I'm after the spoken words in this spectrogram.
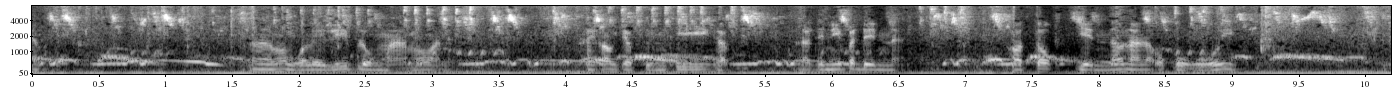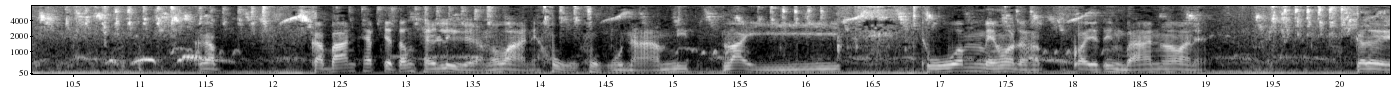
ครับผมก็เลยรีบลงมาเมื่อวานให้ออกจากพื้นที่ครับแล้วทีนี้ประเด็นน่ะ พอตกเย็นเท่านั้นโอ้โห กับกับบ้านแทบจะต้องใช้เรือเมื่อวานเนี่ยโอ้โหน้ำนี่ไหลท่วมไปหมดเลยครับก่อนจะถึงบ้านเมื่อวานเนี่ยก็เลย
